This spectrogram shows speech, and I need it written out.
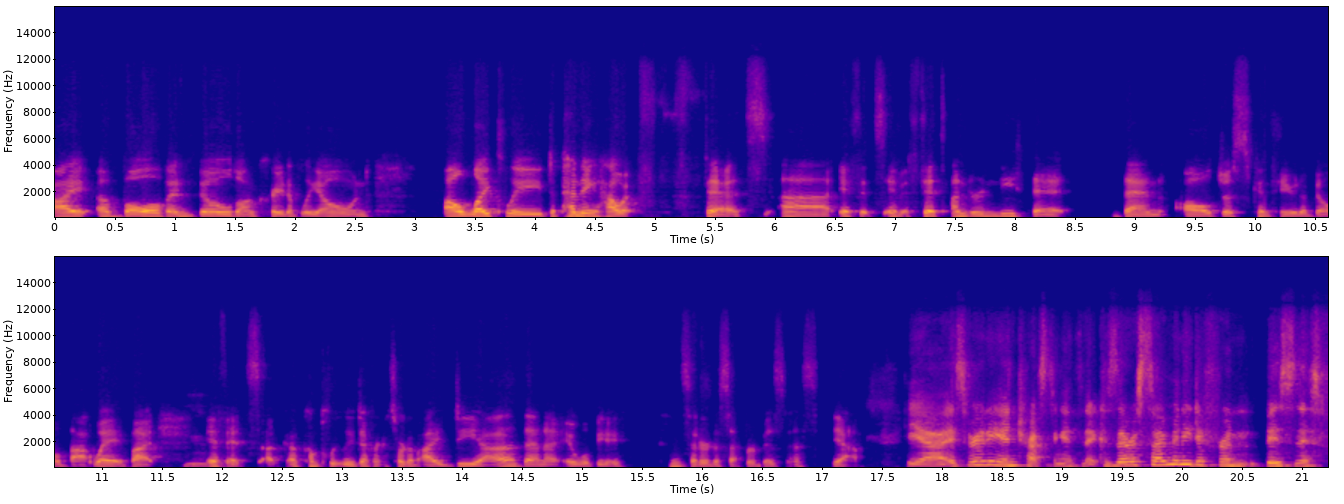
I evolve and build on creatively owned, I'll likely, depending how it fits, uh, if it's if it fits underneath it, then I'll just continue to build that way. But mm. if it's a, a, completely different sort of idea, then uh, it will be considered a separate business. Yeah. Yeah, it's really interesting, isn't it? Because there are so many different business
